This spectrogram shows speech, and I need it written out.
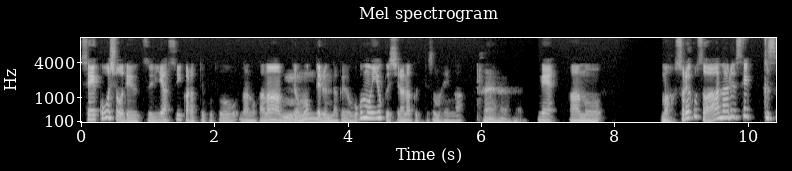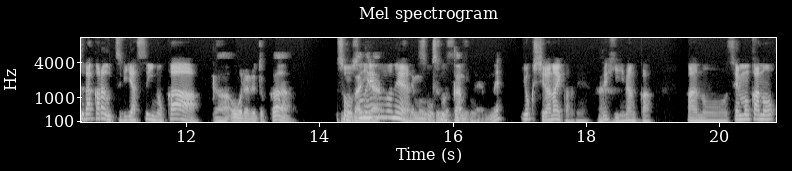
性交渉で移りやすいからってことなのかなって思ってるんだけど、僕もよく知らなくって、その辺が。はいはいはい。ね、あの、まあ、それこそアナルセックスだから移りやすいのか、あオーラルとか、そう、その辺はね、でもそう打つのかみたいなね。よく知らないからね。はいぜひ、なんか、あの、専門家の、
